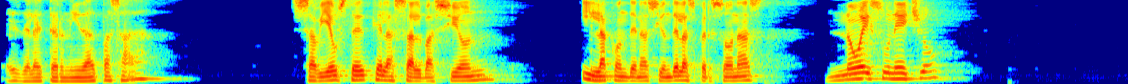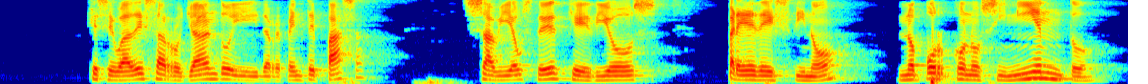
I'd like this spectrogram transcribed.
desde la eternidad pasada? ¿Sabía usted que la salvación y la condenación de las personas no es un hecho que se va desarrollando y de repente pasa? ¿Sabía usted que Dios predestinó, no por conocimiento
